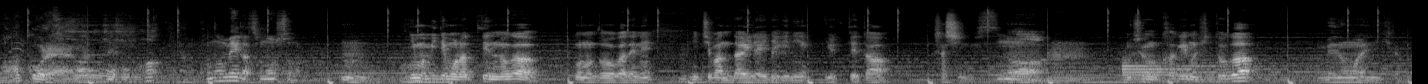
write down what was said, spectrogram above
怖これ。この目がその人なの。うん。今見てもらってるのがこの動画でね一番大々的に言ってた写真です。うん。あ後ろの影の人が目の前に来たのか。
